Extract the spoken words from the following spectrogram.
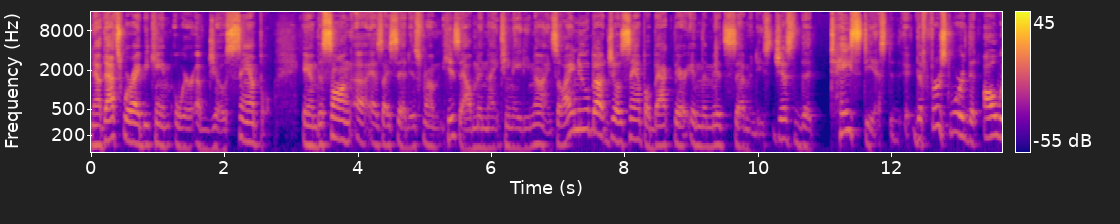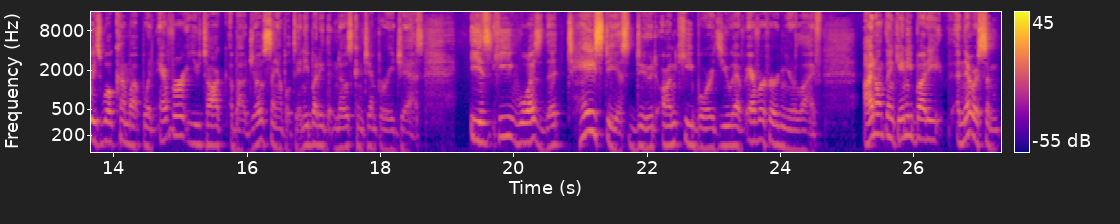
Now, that's where I became aware of Joe Sample. And the song, uh, as I said, is from his album in 1989. So I knew about Joe Sample back there in the mid 70s. Just the tastiest, the first word that always will come up whenever you talk about Joe Sample to anybody that knows contemporary jazz is he was the tastiest dude on keyboards you have ever heard in your life. I don't think anybody, and there were some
